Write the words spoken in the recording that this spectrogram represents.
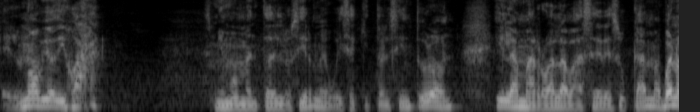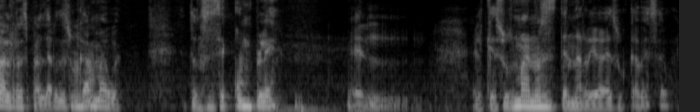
el novio dijo, ah, es mi momento de lucirme, güey. Se quitó el cinturón y la amarró a la base de su cama. Bueno, al respaldar de su cama, güey. Entonces se cumple el, el que sus manos estén arriba de su cabeza, güey.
